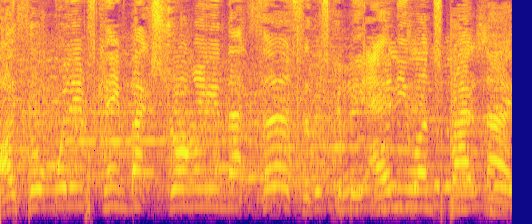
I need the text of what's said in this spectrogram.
I thought Williams came back strongly in that third, so this could be anyone's bout now.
